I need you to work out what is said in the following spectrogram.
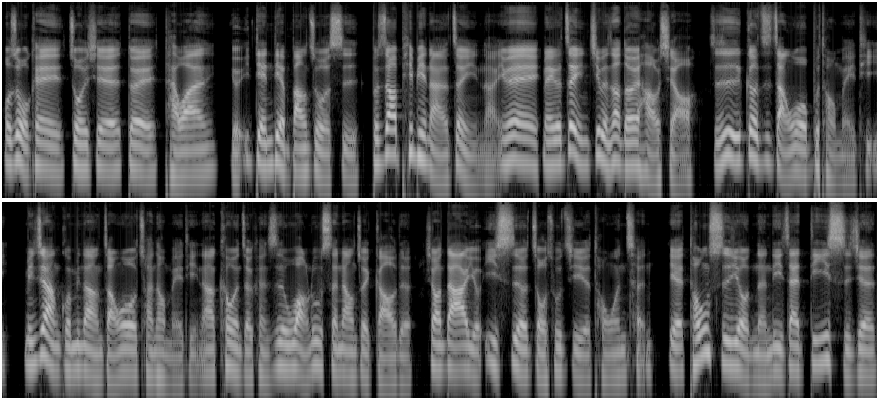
或者我可以做一些对台湾有一点点帮助的事。不知道批评哪个阵营呢？因为每个阵营基本上都会好小，只是各自掌握不同媒体。民进党、国民党掌握传统媒体，那柯文哲可能是网络声量最高的。希望大家有意识的走出自己的同温层，也同时有能力在第一时间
